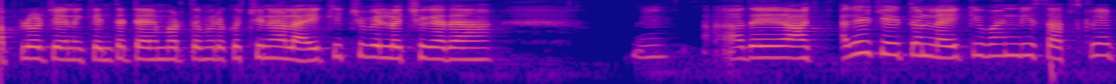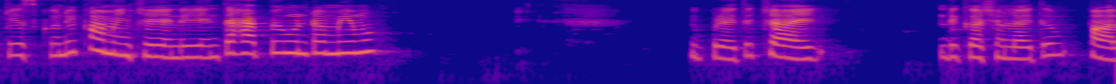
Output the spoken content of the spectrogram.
అప్లోడ్ చేయడానికి ఎంత టైం పడుతుందో మీరు ఒక చిన్న లైక్ ఇచ్చి వెళ్ళొచ్చు కదా. అదే అదే చేతితో లైక్ ఇవ్వండి సబ్స్క్రైబ్ చేసుకోండి కామెంట్ చేయండి. ఎంత హ్యాపీగా ఉంటాం మేము. ఇప్పుడైతే చాయ్ డికాషన్లో అయితే పాల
